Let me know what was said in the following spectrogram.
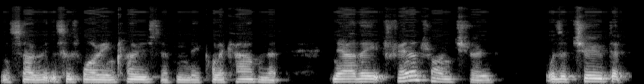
And so this is why we enclosed it in the polycarbonate. Now the Phanatron tube was a tube that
